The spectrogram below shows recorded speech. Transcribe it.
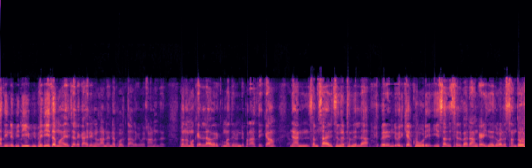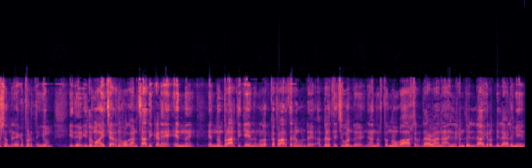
അതിന് വിരി വിപരീതമായ ചില കാര്യങ്ങളാണ് എന്നെ പോലത്തെ ആളുകൾ കാണുന്നത്. അപ്പൊ നമുക്ക് എല്ലാവർക്കും അതിനുവേണ്ടി പ്രാർത്ഥിക്കാം. ഞാൻ സംസാരിച്ചു നിട്ടുന്നില്ല ഒരിക്കൽ കൂടി ഈ സദസ്സിൽ വരാൻ കഴിഞ്ഞതിൽ വളരെ സന്തോഷം രേഖപ്പെടുത്തുകയും ഇത് ഇതുമായി ചേർന്നു പോകാൻ സാധിക്കണേ എന്ന് എന്നും പ്രാർത്ഥിക്കുകയും നിങ്ങളൊക്കെ പ്രാർത്ഥന കൊണ്ട് അഭ്യർത്ഥിച്ചുകൊണ്ട് ഞാൻ നിർത്തുന്നു. വാഹിർ ദാവാന അലഹമുല്ലാഹി റബ്ബിൽ ആലമീൻ.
